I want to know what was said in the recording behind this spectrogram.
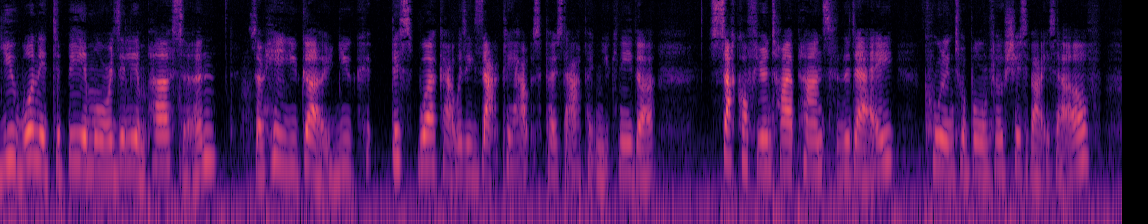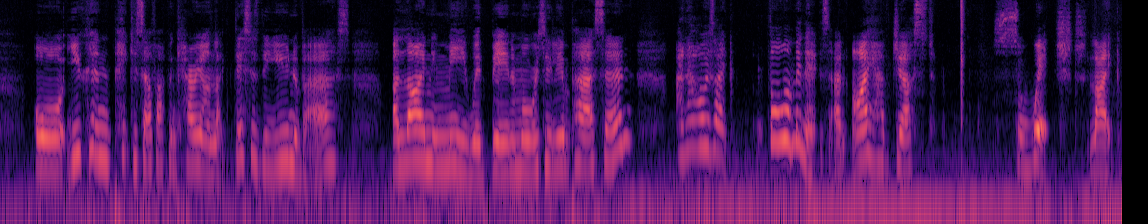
you wanted to be a more resilient person, so here you go. You c- this workout was exactly how it's supposed to happen. You can either sack off your entire plans for the day, call into a ball and feel shit about yourself, or you can pick yourself up and carry on. Like, this is the universe aligning me with being a more resilient person. And I was like, four minutes, and I have just switched. Like,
